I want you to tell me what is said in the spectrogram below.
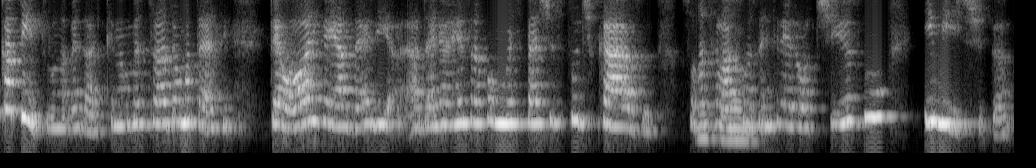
capítulo, na verdade, porque no mestrado é uma tese teórica e a Adélia, a Adélia entra como uma espécie de estudo de caso sobre as relações entre erotismo e mística.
